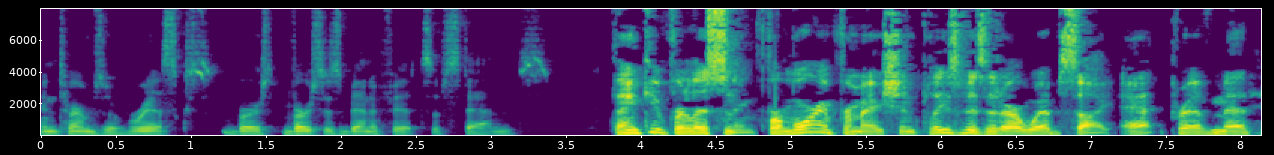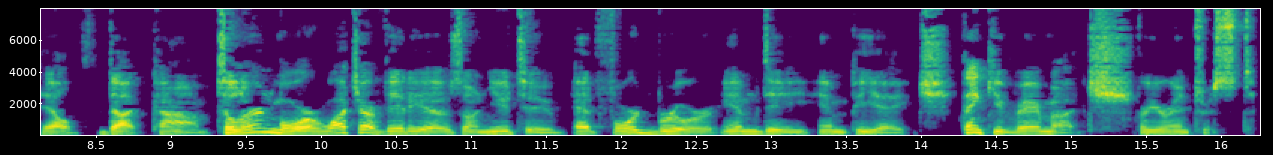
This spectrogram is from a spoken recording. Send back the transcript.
in terms of risks versus benefits of statins. Thank you for listening. For more information, please visit our website at prevmedhealth.com. To learn more, watch our videos on YouTube at Ford Brewer MD MPH. Thank you very much for your interest.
